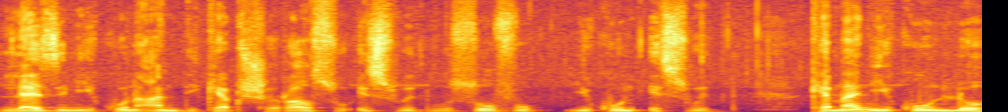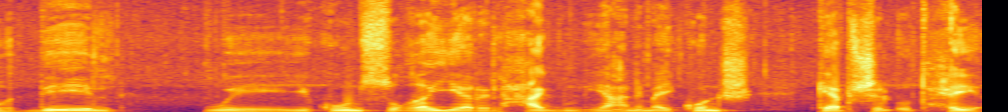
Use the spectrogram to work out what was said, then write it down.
لازم يكون عندي كبش راسه أسود وصوفه يكون أسود كمان يكون له ديل ويكون صغير الحجم يعني ما يكونش كبش الأضحية.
